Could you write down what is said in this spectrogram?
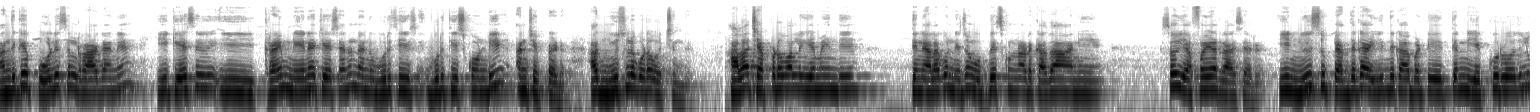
అందుకే పోలీసులు రాగానే ఈ కేసు ఈ క్రైమ్ నేనే చేశాను నన్ను ఉరి తీసి ఉరి తీసుకోండి అని చెప్పాడు. అది న్యూస్లో కూడా వచ్చింది. అలా చెప్పడం వల్ల ఏమైంది? తిను ఎలాగో నిజం ఒప్పేసుకున్నాడు కదా అని సో ఎఫ్ఐఆర్ రాశారు. ఈ న్యూస్ పెద్దగా అయ్యింది కాబట్టి తిన్ని ఎక్కువ రోజులు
